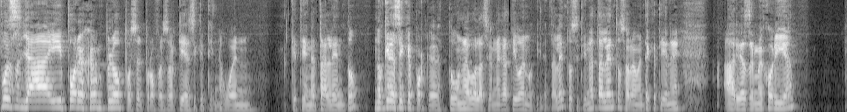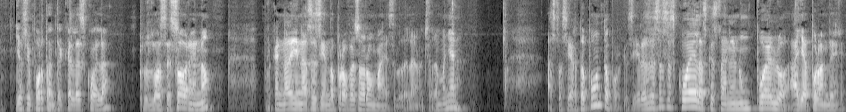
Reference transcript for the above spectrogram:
pues ya ahí por ejemplo, pues el profesor quiere decir que tiene buen, que tiene talento No quiere decir que porque tuvo una evaluación negativa no tiene talento. Si tiene talento, solamente que tiene áreas de mejoría. Y es importante que la escuela pues lo asesore, ¿no? Porque nadie nace siendo profesor o maestro de la noche a la mañana. Hasta cierto punto, porque si eres de esas escuelas que están en un pueblo allá por donde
